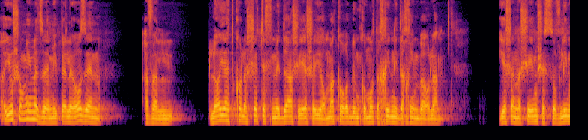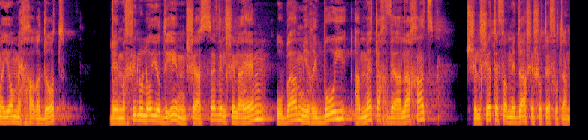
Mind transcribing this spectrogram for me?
היו שומעים את זה מפה לאוזן, אבל לא היה את כל השטף מידע שיש היום, מה קורה במקומות הכי נידחים בעולם. יש אנשים שסובלים היום מחרדות, והם אפילו לא יודעים שהסבל שלהם הוא בא מריבוי המתח והלחץ של שטף המידע ששוטף אותם.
